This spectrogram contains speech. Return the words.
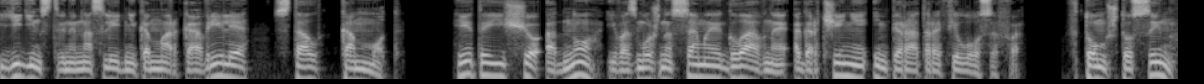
единственным наследником Марка Аврелия стал Коммод. И это еще одно и, возможно, самое главное огорчение императора-философа. В том, что сын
